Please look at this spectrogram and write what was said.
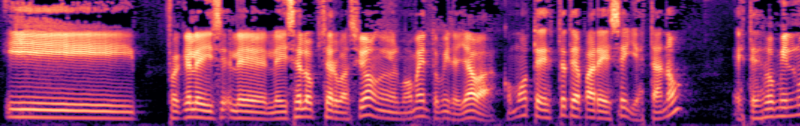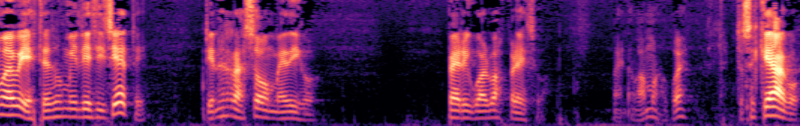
Y fue que le hice, le, le hice la observación en el momento, mira, ya va, ¿cómo te, este te aparece y esta no? Este es 2009 y este es 2017. Tienes razón, me dijo, pero igual vas preso. Bueno, vámonos pues. Entonces, ¿qué hago?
